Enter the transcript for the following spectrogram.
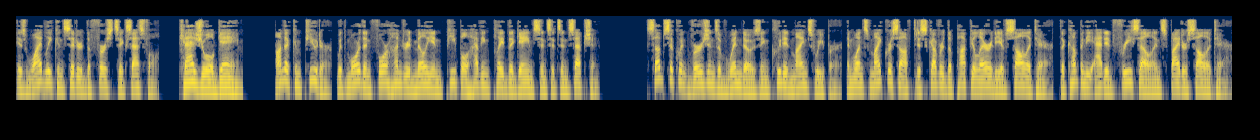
is widely considered the first successful casual game on a computer, with more than 400 million people having played the game since its inception. Subsequent versions of Windows included Minesweeper, and once Microsoft discovered the popularity of Solitaire, the company added FreeCell and Spider Solitaire.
